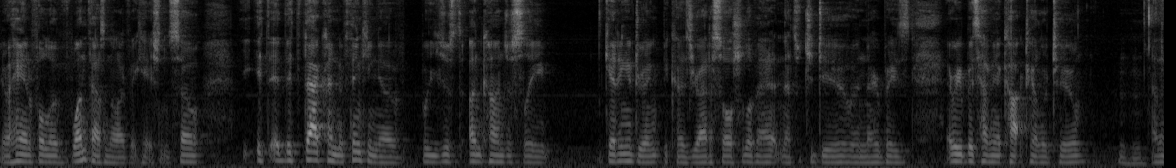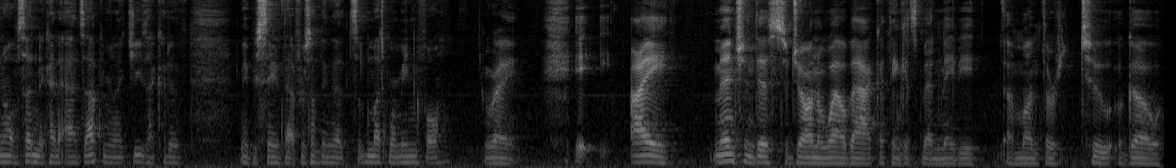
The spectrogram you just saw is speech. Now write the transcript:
you know, a handful of one thousand dollar vacations. So it, it, it's that kind of thinking of where you just unconsciously getting a drink because you're at a social event and that's what you do, and everybody's everybody's having a cocktail or 2 mm-hmm. and then all of a sudden it kind of adds up, and you're like, geez, I could have maybe saved that for something that's much more meaningful. Right. It, I mentioned this to John a while back. I think it's been maybe a month or two ago.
